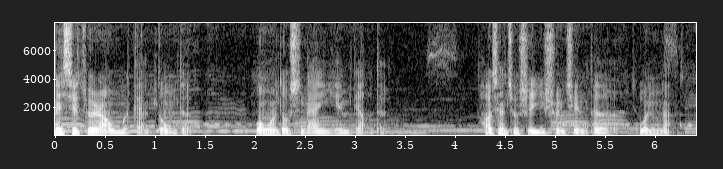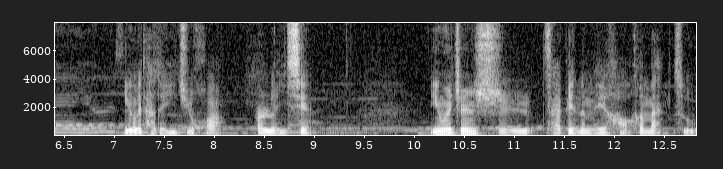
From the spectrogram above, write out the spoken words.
那些最让我们感动的。往往都是难以言表的，好像就是一瞬间的温暖，因为他的一句话而沦陷，因为真实才变得美好和满足。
